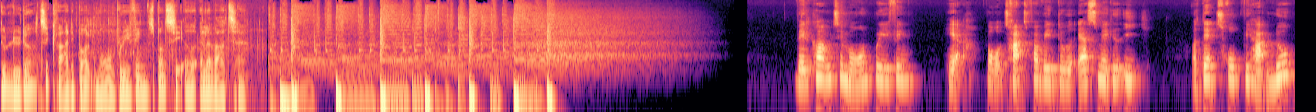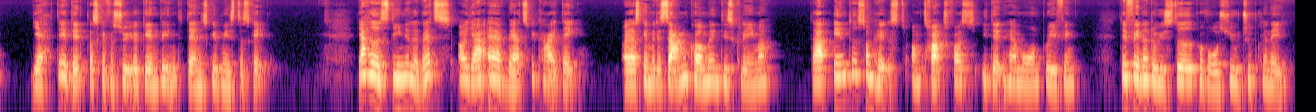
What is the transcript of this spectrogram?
Du lytter til Kvartibolt Morgenbriefing, sponsoreret af Lavazza. Velkommen til Morgenbriefing, her hvor transfervinduet er smækket i. Og den trup, vi har nu, ja, det er den, der skal forsøge at genvinde det danske mesterskab. Jeg hedder Stine Lavets, og jeg er værtsvikar i dag. Og jeg skal med det samme komme med en disclaimer. Der er intet som helst om transfers i den her morgenbriefing – det finder du i stedet på vores YouTube-kanal.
